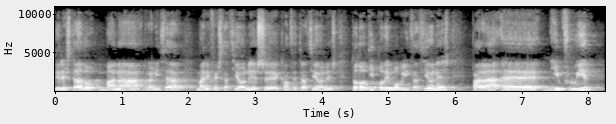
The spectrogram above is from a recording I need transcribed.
del Estado van a realizar manifestaciones, eh, concentraciones, todo tipo de movilizaciones para eh, influir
